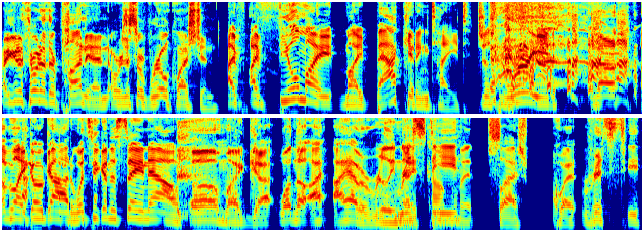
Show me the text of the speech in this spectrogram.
Are you going to throw another pun in, or is this a real question? I I feel my my back getting tight. Just worried. about, I'm like, oh god, what's he gonna say now? oh my god. Well, no, I, I have a really nice Wristy. compliment slash que- wristy.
